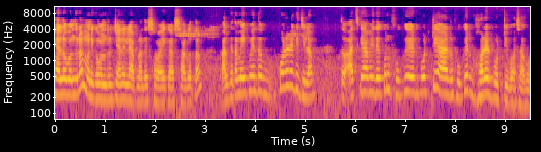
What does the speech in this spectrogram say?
হ্যালো বন্ধুরা মনিকা বন্ধুর চ্যানেলে আপনাদের সবাইকে স্বাগতম। কালকে তো আমি এই পর্যন্ত করে রেখেছিলাম। তো আজকে আমি দেখুন হুকের পট্টি আর হুকের ঘরের পট্টি বসাবো।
